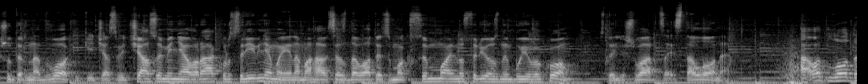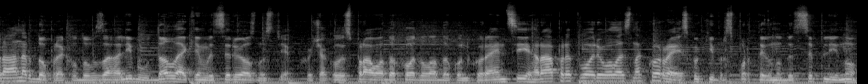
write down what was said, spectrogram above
Шутер на двох, який час від часу міняв ракурс рівнями і намагався здаватись максимально серйозним бойовиком в стилі Шварца і Сталоне. А от Лод Раннер, до прикладу, взагалі був далеким від серйозності. Хоча коли справа доходила до конкуренції, гра перетворювалась на корейську кіберспортивну дисципліну.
